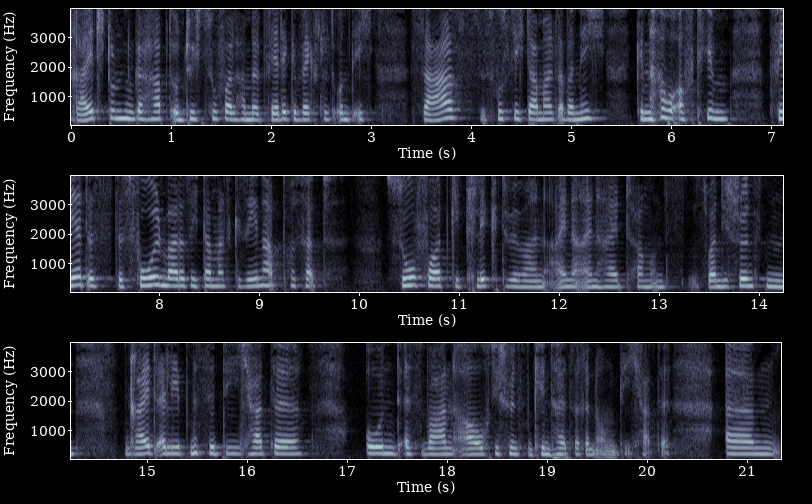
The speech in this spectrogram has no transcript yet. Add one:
Reitstunden gehabt und durch Zufall haben wir Pferde gewechselt und ich saß, das wusste ich damals aber nicht, genau auf dem Pferd, das, das Fohlen war, das ich damals gesehen habe. Es hat sofort geklickt. Wir waren eine Einheit, haben uns, es waren die schönsten Reiterlebnisse, die ich hatte. Und es waren auch die schönsten Kindheitserinnerungen, die ich hatte. Ähm,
